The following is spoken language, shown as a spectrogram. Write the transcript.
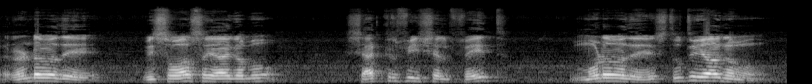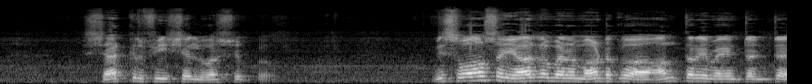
రెండవది విశ్వాస యాగము సాక్రిఫిషియల్ ఫెయిత్ మూడవది స్థుతి యాగము సాక్రిఫిషియల్ వర్షిప్ విశ్వాస యాగం అనే మాటకు ఆంతర్యం ఏంటంటే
